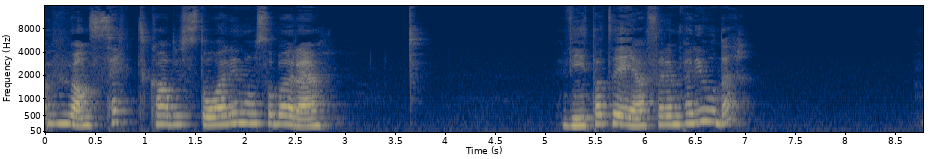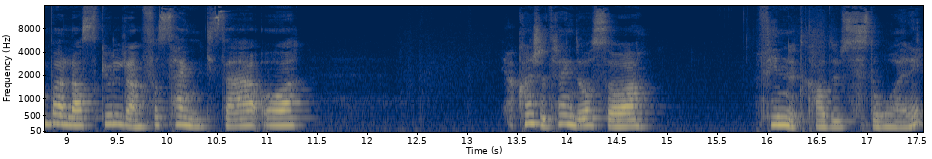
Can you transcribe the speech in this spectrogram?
uansett hva du står i nå, så bare Vit at det er for en periode. Bare la skuldrene få senke seg, og ja, kanskje trenger du også å finne ut hva du står i.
